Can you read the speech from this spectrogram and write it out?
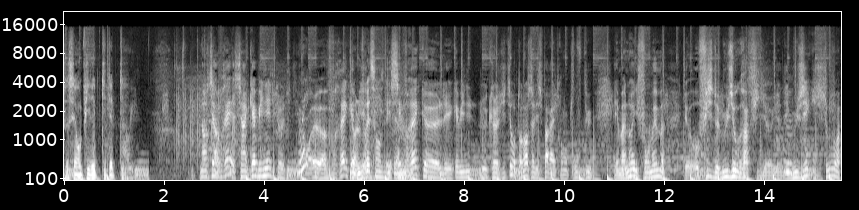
ça s'est empilé petit à petit. Non, c'est un vrai, c'est un cabinet de curiosité. Oui. Euh, un vrai Dans cabinet. le vrai sens du Et c'est vrai que les cabinets de curiosité ont tendance à disparaître, on ne trouve plus. Et maintenant, ils font même euh, office de muséographie. Euh, Il y a des Mm. musées qui s'ouvrent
